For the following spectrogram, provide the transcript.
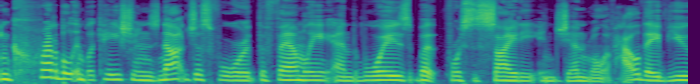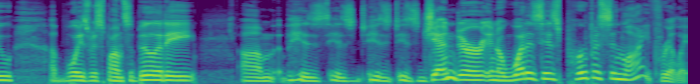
incredible implications, not just for the family and the boys, but for society in general, of how they view a boy's responsibility, um, his his his his gender. You know, what is his purpose in life, really?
